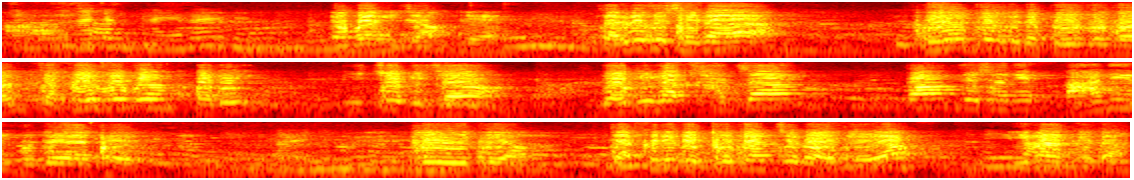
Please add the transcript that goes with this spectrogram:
아, 가장 밝아야 되는. 영광이죠 예. 자 그래서 제가 볼 부분에 볼 부분 자 볼 부분 어디 이쪽이죠 여기가 가장 파운데이션이 많이 묻어야 될 부위고요 자, 그리고 두 번째가 어디예요? 이마입니다.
